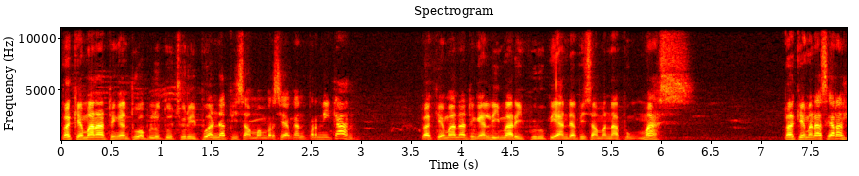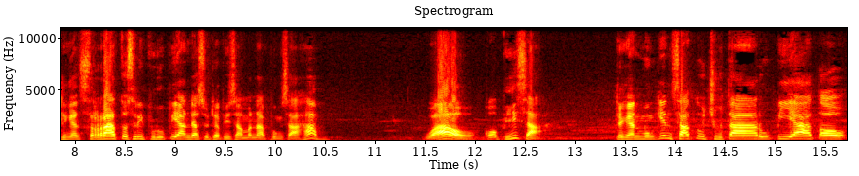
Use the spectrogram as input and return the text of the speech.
Bagaimana dengan 27 ribu Anda bisa mempersiapkan pernikahan? Bagaimana dengan 5 ribu rupiah Anda bisa menabung emas? Bagaimana sekarang dengan 100 ribu rupiah Anda sudah bisa menabung saham? Wow, kok bisa? Dengan mungkin 1 juta rupiah atau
